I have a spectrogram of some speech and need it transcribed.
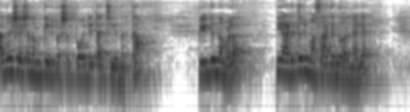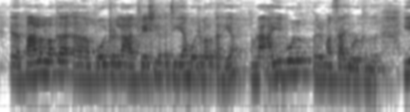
അതിനുശേഷം നമുക്ക് ഈ ഒരു പ്രഷർ പോയിന്റ് ടച്ച് ചെയ്ത് നിർത്താം. വീണ്ടും നമ്മൾ ഇനി അടുത്തൊരു മസാജ് എന്ന് പറഞ്ഞാൽ പാർലറിലൊക്കെ പോയിട്ടുള്ള ഫേഷ്യലൊക്കെ ചെയ്യാൻ പോയിട്ടുള്ളവർക്കറിയാം. നമ്മുടെ ഐബോൾ ഒരു മസാജ് കൊടുക്കുന്നത്. ഈ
